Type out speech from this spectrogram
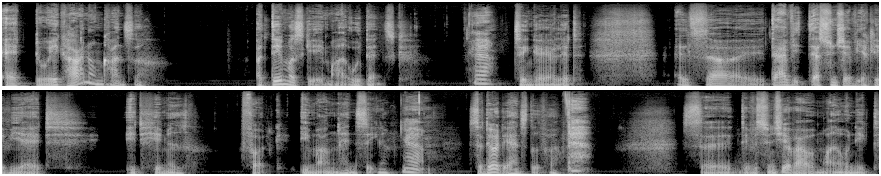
at du ikke har nogen grænser. Og det er måske meget uddansk, Ja. tænker jeg lidt. Altså, øh, der, er vi, der synes jeg virkelig, at vi er et, et hemmet folk i mange henseender. Ja. Så det var det, han stod for. Så det synes jeg var meget unikt.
